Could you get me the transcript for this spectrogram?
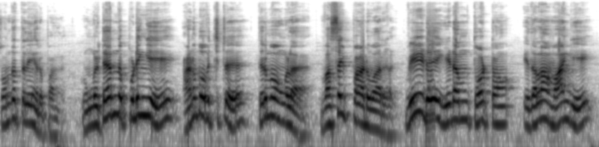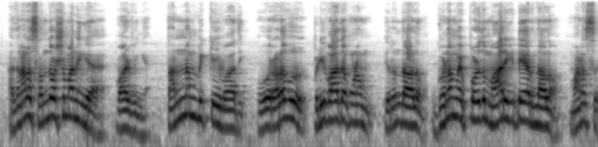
சொந்தத்திலையும் இருப்பாங்க. உங்கள்கிட்ட இருந்து பிடுங்கி அனுபவிச்சுட்டு திரும்ப உங்களை வசைப்பாடுவார்கள். வீடு இடம் தோட்டம் இதெல்லாம் வாங்கி அதனால் சந்தோஷமாக நீங்கள் வாழ்வீங்க. தன்னம்பிக்கைவாதி. ஓரளவு பிடிவாத குணம் இருந்தாலும் குணம் எப்பொழுதும் மாறிக்கிட்டே இருந்தாலும் மனசு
